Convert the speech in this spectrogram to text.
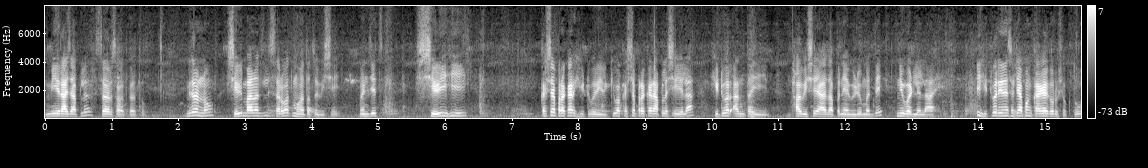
मी राज आपलं सर स्वागत करतो. मित्रांनो शेळी पालनातील सर्वात महत्त्वाचा विषय म्हणजेच शेळी ही कशा प्रकारे हिटवर येईल किंवा कशा प्रकारे आपल्या शेळीला हिटवर आणता येईल हा विषय आज आपण या व्हिडिओमध्ये निवडलेला आहे. हिटवर येण्यासाठी आपण काय काय करू शकतो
